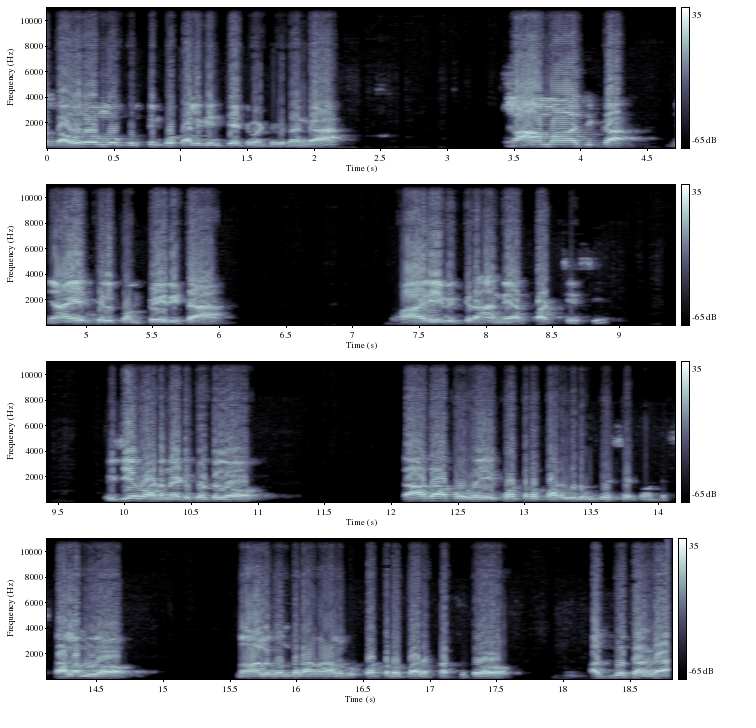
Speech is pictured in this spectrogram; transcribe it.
ఒక గౌరవము గుర్తింపు కలిగించేటువంటి విధంగా సామాజిక న్యాయ శిల్పం పేరిట భారీ విగ్రహాన్ని ఏర్పాటు చేసి విజయవాడ నడిబొడ్డులో దాదాపు వెయ్యి కోట్ల రూపాయలు విడుదల చేసేటువంటి స్థలంలో నాలుగు వందల నాలుగు కోట్ల రూపాయల ఖర్చుతో అద్భుతంగా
